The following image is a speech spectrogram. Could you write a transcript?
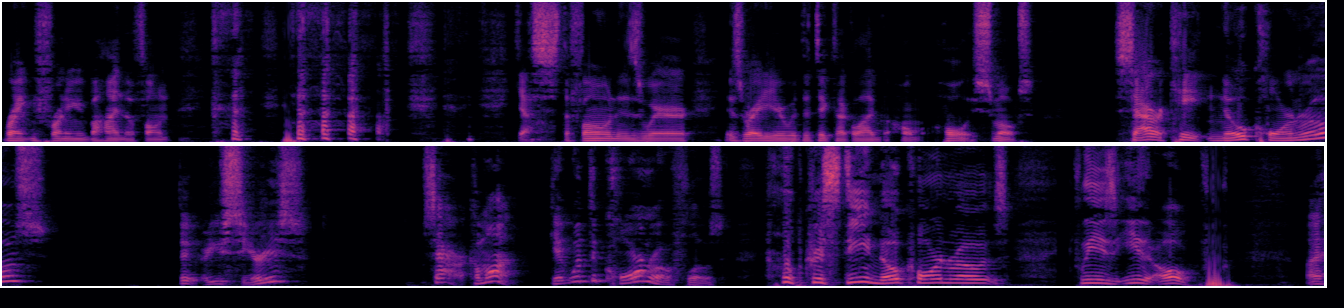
right in front of me behind the phone. yes, the phone is where is right here with the TikTok live. Holy smokes. Sarah Kate, no cornrows? Dude, are you serious? Sarah, come on. Get with the cornrow flows. Oh, Christine, no cornrows. Please either. Oh, I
